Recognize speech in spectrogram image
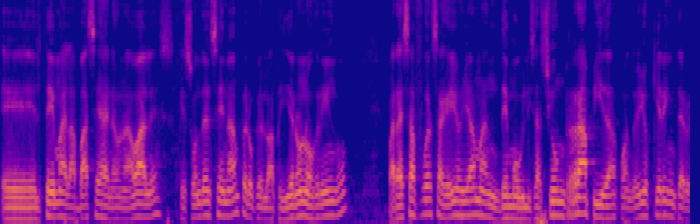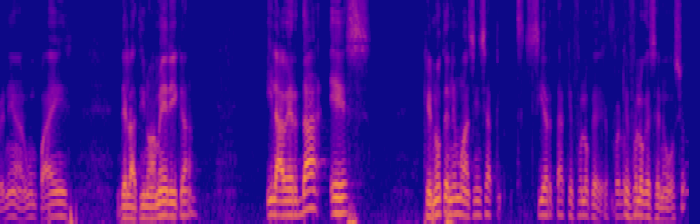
eh, el tema de las bases aeronavales, que son del Senan, pero que lo pidieron los gringos, para esa fuerza que ellos llaman de movilización rápida, cuando ellos quieren intervenir en algún país de Latinoamérica. Y la verdad es que no tenemos la ciencia cierta qué fue lo que, fue lo, que se negoció.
